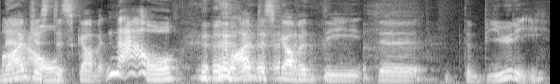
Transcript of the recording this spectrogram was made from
I've just discovered now I've discovered the the the beauty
